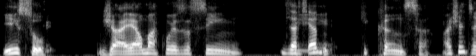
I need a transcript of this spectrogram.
Isso já é uma coisa assim. Desafiador. Que, que cansa. A gente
